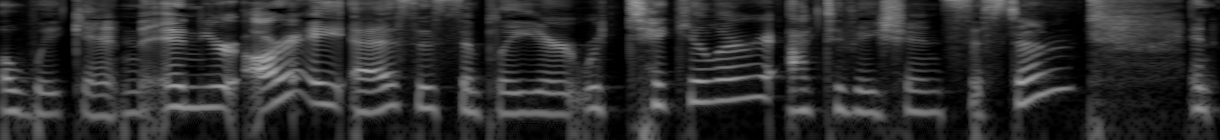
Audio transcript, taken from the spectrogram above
awaken. And your RAS is simply your reticular activation system. And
